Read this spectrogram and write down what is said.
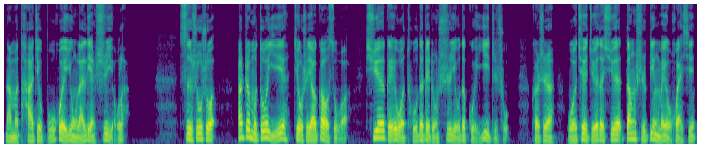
那么他就不会用来炼尸油了。四叔说，他这么多疑，就是要告诉我薛给我涂的这种尸油的诡异之处。可是我却觉得薛当时并没有坏心，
